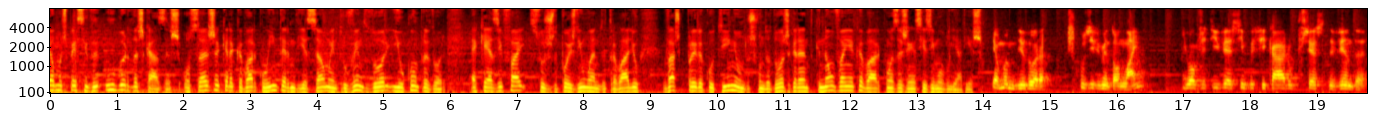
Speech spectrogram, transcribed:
É uma espécie de Uber das casas, ou seja, quer acabar com a intermediação entre o vendedor e o comprador. A Casify surge depois de um ano de trabalho. Vasco Pereira Coutinho, um dos fundadores, garante que não vem acabar com as agências imobiliárias. É uma mediadora exclusivamente online e o objetivo é simplificar o processo de venda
